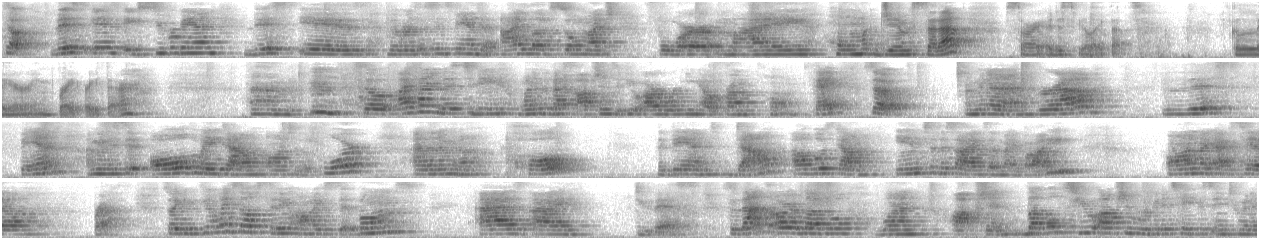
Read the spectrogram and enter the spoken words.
So this is a super band. This is the resistance band that I love so much for my home gym setup. Sorry, I just feel like that's glaring bright right there. Um, so I find this to be one of the best options if you are working out from home, okay? So I'm gonna grab this band, I'm gonna sit all the way down onto the floor, and then I'm gonna pull the band down, elbows down into the sides of my body. On my exhale, breath. So I can feel myself sitting on my sit bones as I do this. So that's our level one option. Level two option, we're gonna take this into an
